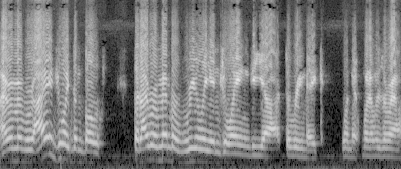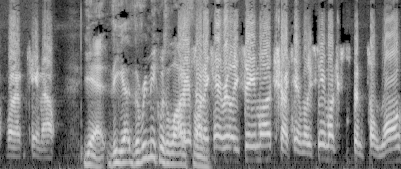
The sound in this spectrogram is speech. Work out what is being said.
I remember I enjoyed them both, but I remember really enjoying the uh, the remake when it when it was around when it came out. yeah, the uh, the remake was a lot Like I of fun. I can't really say much. I can't really say much it's been so long,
